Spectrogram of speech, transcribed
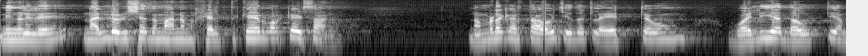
നിങ്ങളിലെ നല്ലൊരു ശതമാനം ഹെൽത്ത് കെയർ വർക്കേഴ്സാണ്. നമ്മുടെ കർത്താവ് ചെയ്തിട്ടുള്ള ഏറ്റവും വലിയ ദൗത്യം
